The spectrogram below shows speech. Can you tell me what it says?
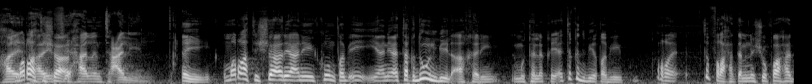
هاي مرات هاي الشاعر- في حال أنت عليل. إي ومرات الشعر يعني يكون طبيعي يعني يعتقدون به الآخرين المتلقي يعتقد به طبيب. مرة تفرح حتى من نشوف واحد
